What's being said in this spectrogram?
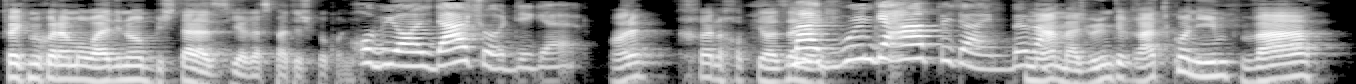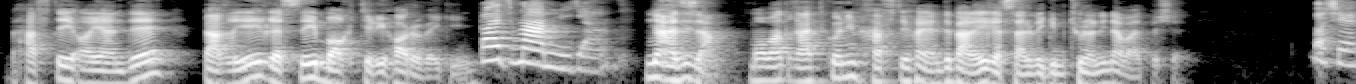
فکر می‌کنم ما باید اینو بیشتر از یه قسمتش بکنیم. خب یازده شد دیگه. آره خیلی خب یازده. مجبوریم که حرف بزنیم نه مجبوریم که قطع کنیم و هفته آینده بقیه قصه باکتری ها رو بگیم. پس من میگم. نه عزیزم ما باید قطع کنیم هفته آینده بقیه قصه رو بگیم. طولانی نباید بشه. باشه.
